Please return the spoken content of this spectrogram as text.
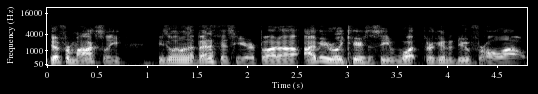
good for Moxley. he's the only one that benefits here. But uh, I'd be really curious to see what they're going to do for All Out.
